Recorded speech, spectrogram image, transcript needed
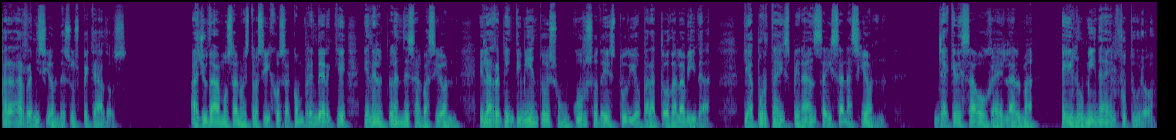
para la remisión de sus pecados. Ayudamos a nuestros hijos a comprender que en el plan de salvación el arrepentimiento es un curso de estudio para toda la vida, que aporta esperanza y sanación, ya que desahoga el alma e ilumina el futuro.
